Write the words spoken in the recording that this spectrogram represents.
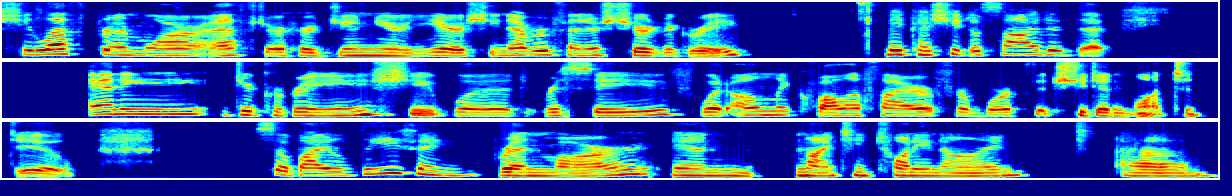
She left Bryn Mawr after her junior year. She never finished her degree because she decided that any degree she would receive would only qualify her for work that she didn't want to do. So by leaving Bryn Mawr in 1929, um,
